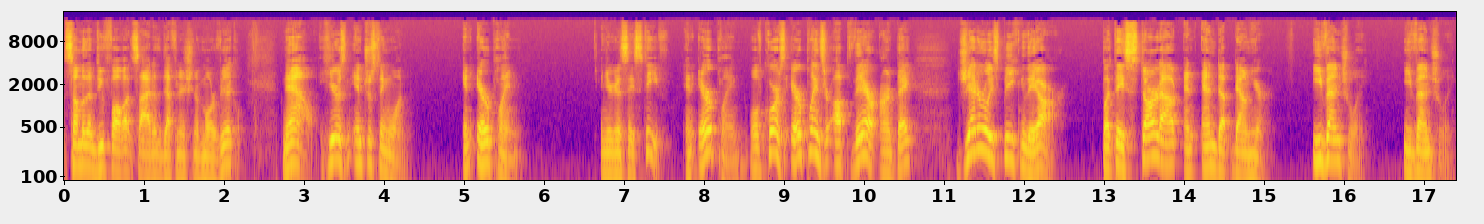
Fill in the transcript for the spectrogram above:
some of them do fall outside of the definition of motor vehicle. Now, here's an interesting one an airplane. And you're going to say, Steve, an airplane? Well, of course, airplanes are up there, aren't they? Generally speaking, they are. But they start out and end up down here. Eventually. Eventually.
